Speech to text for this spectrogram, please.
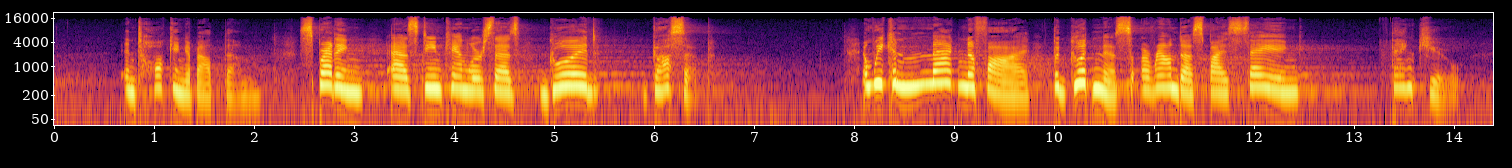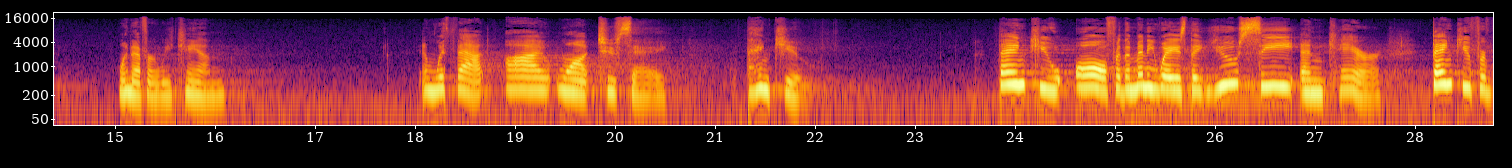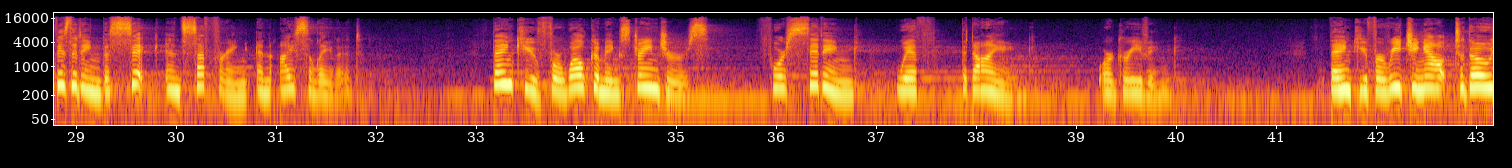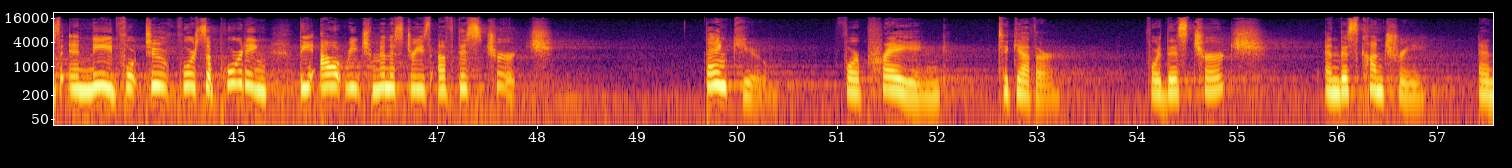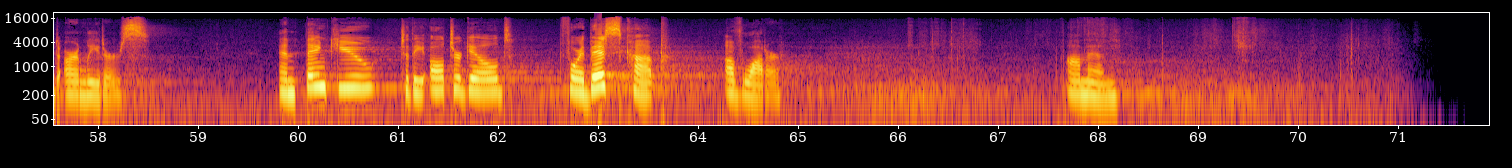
and talking about them, spreading, as Dean Candler says, good gossip. And we can magnify the goodness around us by saying thank you whenever we can. And with that, I want to say thank you. Thank you all for the many ways that you see and care. Thank you for visiting the sick and suffering and isolated. Thank you for welcoming strangers, for sitting with the dying, or grieving. Thank you for reaching out to those in need, for, to, for supporting the outreach ministries of this church. Thank you for praying together for this church and this country and our leaders. And thank you to the Altar Guild for this cup of water. Amen.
